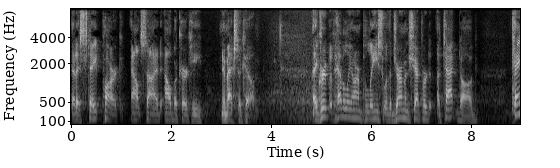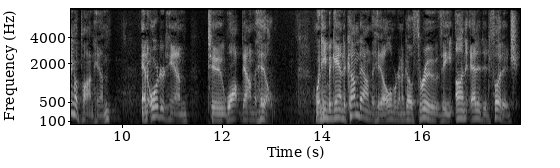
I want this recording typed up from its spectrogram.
at a state park outside Albuquerque, New Mexico. A group of heavily armed police with a German Shepherd attack dog came upon him and ordered him to walk down the hill. When he began to come down the hill, and we're going to go through the unedited footage,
